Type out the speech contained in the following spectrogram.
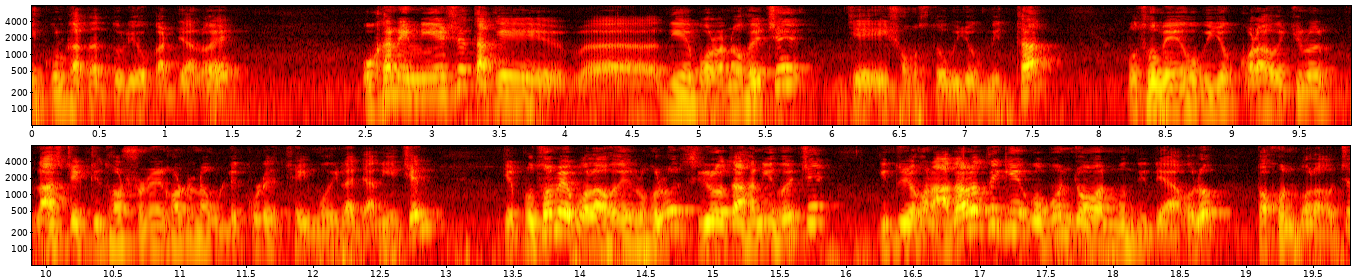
এই কলকাতার দলীয় কার্যালয়ে ওখানে নিয়ে এসে তাকে দিয়ে বলানো হয়েছে যে এই সমস্ত অভিযোগ মিথ্যা। প্রথমে অভিযোগ করা হয়েছিল, লাস্ট একটি ধর্ষণের ঘটনা উল্লেখ করে সেই মহিলা জানিয়েছেন যে প্রথমে বলা হয়ে হলো শ্লীলতাহানি হয়েছে, কিন্তু যখন আদালতে গিয়ে গোপন জবানবন্দি দেওয়া হলো তখন বলা হচ্ছে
